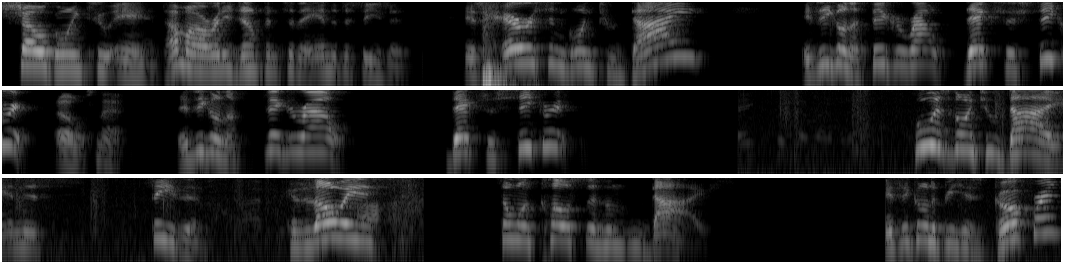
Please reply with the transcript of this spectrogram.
show going to end? I'm already jumping to the end of the season. Is Harrison going to die? Is he going to figure out Dexter's secret? Oh, snap. Is he going to figure out Dexter's secret? Who is going to die in this season? Because there's always someone close to him who dies. Is it going to be his girlfriend?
